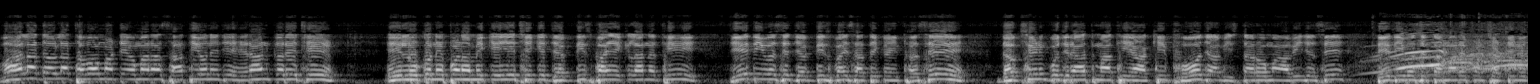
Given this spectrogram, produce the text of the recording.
વહાલા દવલા થવા માટે અમારા સાથીઓને જે હેરાન કરે છે, એ લોકોને પણ અમે કહીએ છીએ કે જગદીશભાઈ એકલા નથી. જે દિવસે જગદીશભાઈ સાથે કંઈ થશે, દક્ષિણ ગુજરાતમાંથી આખી ફોજ આ વિસ્તારોમાં આવી જશે. તે દિવસે તમારે પણ છઠ્ઠીનું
